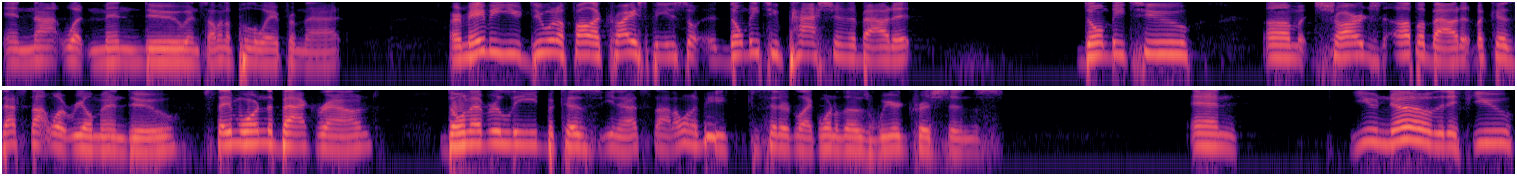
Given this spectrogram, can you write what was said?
and not what men do, and so I'm going to pull away from that. Or maybe you do want to follow Christ, but you just don't, don't be too passionate about it. Don't be too um, charged up about it because that's not what real men do. Stay more in the background. Don't ever lead because you know that's not. I want to be considered like one of those weird Christians. And you know that if you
